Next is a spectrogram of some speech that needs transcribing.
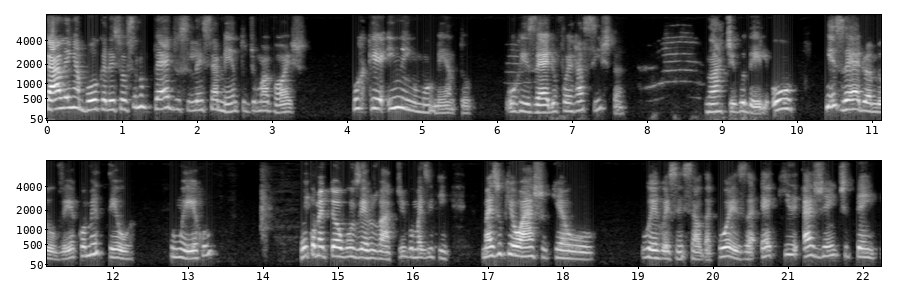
calem a boca desse. Você não pede o silenciamento de uma voz, porque em nenhum momento o Risério foi racista no artigo dele. O Risério, a meu ver, cometeu um erro. Cometeu alguns erros no artigo, mas enfim. Mas o que eu acho que é o, o erro essencial da coisa é que a gente tem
